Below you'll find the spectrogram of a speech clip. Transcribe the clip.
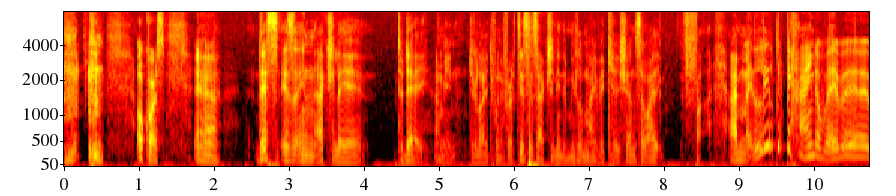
of course, uh, this is in actually today, I mean July 21st. This is actually in the middle of my vacation, so I I'm a little bit behind of uh,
